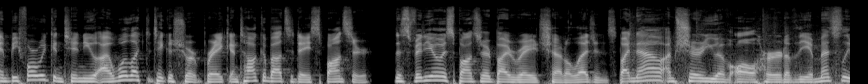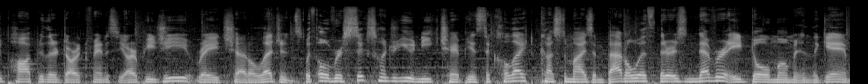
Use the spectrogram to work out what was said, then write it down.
And before we continue, I would like to take a short break and talk about today's sponsor. This video is sponsored by Raid Shadow Legends. By now, I'm sure you have all heard of the immensely popular dark fantasy RPG, Raid Shadow Legends. With over 600 unique champions to collect, customize, and battle with, there is never a dull moment in the game.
